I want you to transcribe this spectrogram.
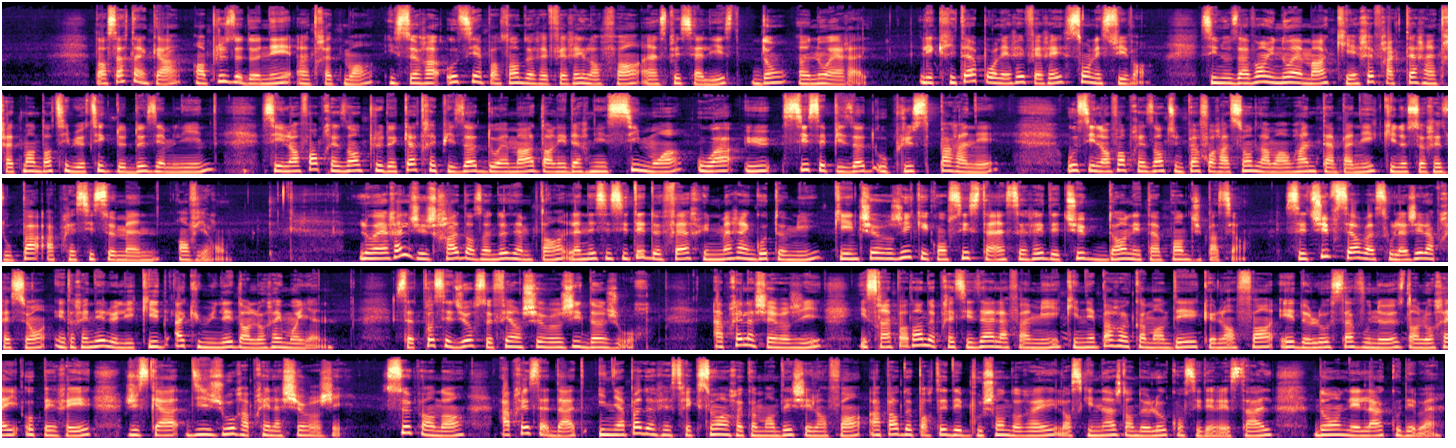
Dans certains cas, en plus de donner un traitement, il sera aussi important de référer l'enfant à un spécialiste, dont un ORL. Les critères pour les référer sont les suivants. Si nous avons une OMA qui est réfractaire à un traitement d'antibiotiques de deuxième ligne, si l'enfant présente plus de 4 épisodes d'OMA dans les derniers 6 mois ou a eu 6 épisodes ou plus par année, ou si l'enfant présente une perforation de la membrane tympanique qui ne se résout pas après six semaines environ. L'ORL jugera dans un deuxième temps la nécessité de faire une méringotomie, qui est une chirurgie qui consiste à insérer des tubes dans les tympans du patient. Ces tubes servent à soulager la pression et drainer le liquide accumulé dans l'oreille moyenne. Cette procédure se fait en chirurgie d'un jour. Après la chirurgie, il sera important de préciser à la famille qu'il n'est pas recommandé que l'enfant ait de l'eau savouneuse dans l'oreille opérée jusqu'à 10 jours après la chirurgie. Cependant, après cette date, il n'y a pas de restriction à recommander chez l'enfant à part de porter des bouchons d'oreille lorsqu'il nage dans de l'eau considérée sale, dont les lacs ou des bains.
